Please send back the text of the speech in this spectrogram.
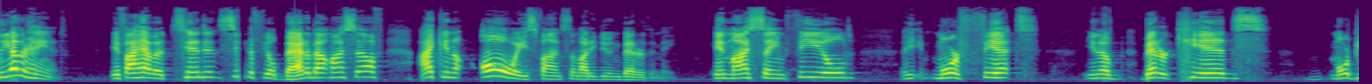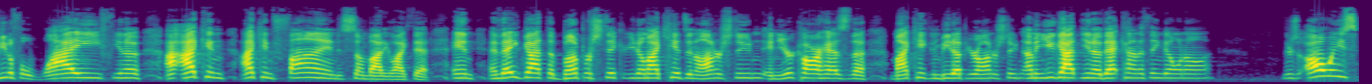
the other hand, if I have a tendency to feel bad about myself, I can always find somebody doing better than me in my same field, more fit, you know, better kids, more beautiful wife you know. I, I, can i can find somebody like that. And and they've got the bumper sticker you know my kid's an honor student and your car has the my kid can beat up your honor student. I mean you got you know that kind of thing going on. There's always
